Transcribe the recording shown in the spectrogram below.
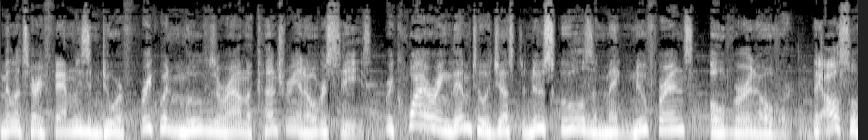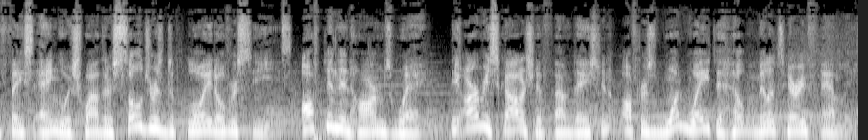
Military families endure frequent moves around the country and overseas, requiring them to adjust to new schools and make new friends over and over. They also face anguish while their soldiers deployed overseas, often in harm's way. The Army Scholarship Foundation offers one way to help military families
